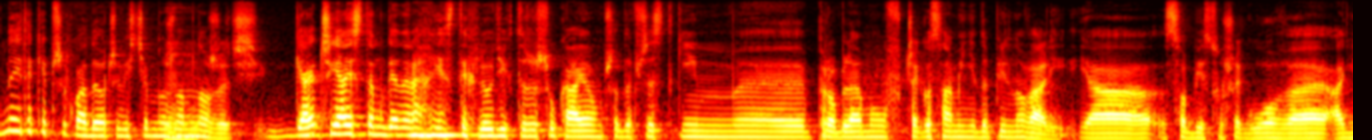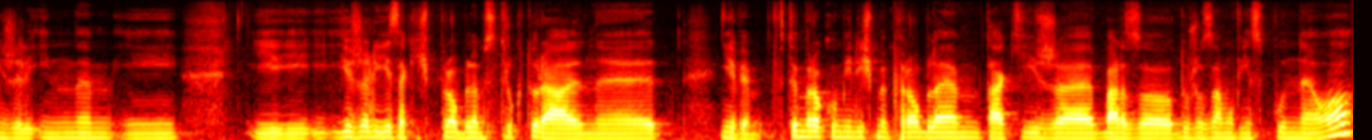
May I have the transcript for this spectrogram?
No i takie przykłady oczywiście można Mhm. mnożyć. Ja, czy ja jestem generalnie z tych ludzi, którzy szukają przede wszystkim y, problemów, czego sami nie dopilnowali. Ja sobie suszę głowę aniżeli innym i, i jeżeli jest jakiś problem strukturalny, nie wiem, w tym roku mieliśmy problem taki, że bardzo dużo zamówień spłynęło,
